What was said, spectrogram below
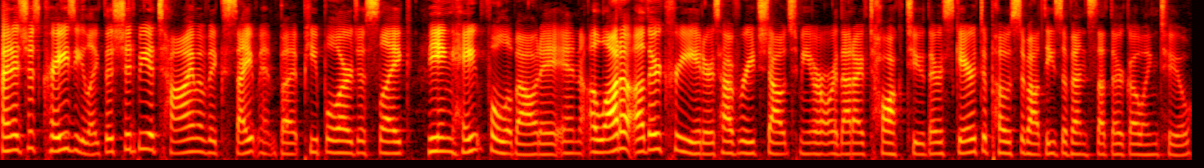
And it's just crazy. Like, this should be a time of excitement, but people are just like being hateful about it. And a lot of other creators have reached out to me or, or that I've talked to. They're scared to post about these events that they're going to.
